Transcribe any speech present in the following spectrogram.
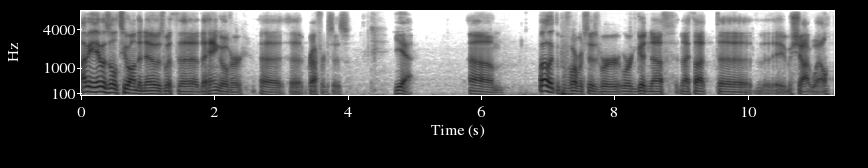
I mean, it was a little too on the nose with the the Hangover uh, uh, references. Yeah. Um, but I like the performances were were good enough, and I thought the, the it was shot well.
